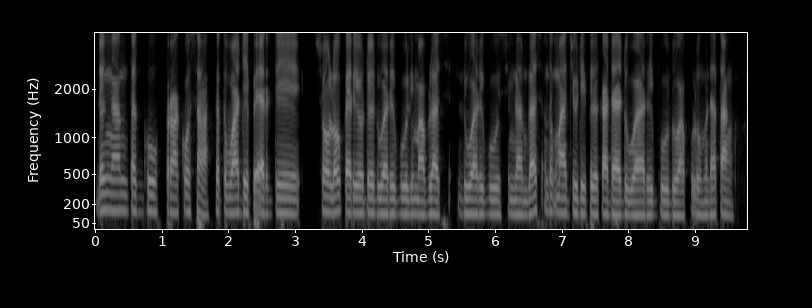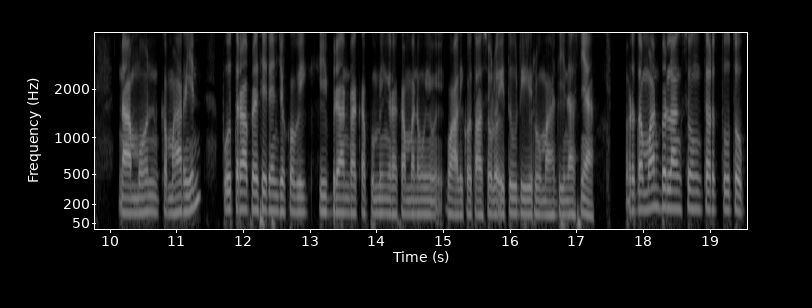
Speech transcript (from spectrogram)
dengan Teguh Prakosa, Ketua DPRD Solo periode 2015-2019 untuk maju di Pilkada 2020 mendatang. Namun kemarin, putra Presiden Jokowi Gibran Raka Buming Raka menemui wali kota Solo itu di rumah dinasnya. Pertemuan berlangsung tertutup.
